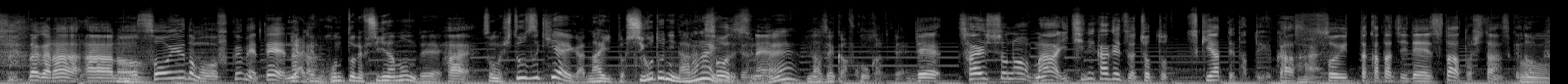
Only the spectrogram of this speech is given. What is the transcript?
だからあの、うんそういうのも含めていなんかやでも本当ね不思議なもんで、はい。その人付き合いがないと仕事にならないんですよそうですよねなぜか福岡って。で最初のまあ12ヶ月はちょっと付き合ってたというか、はいそういった形でスタートしたんですけど、うん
